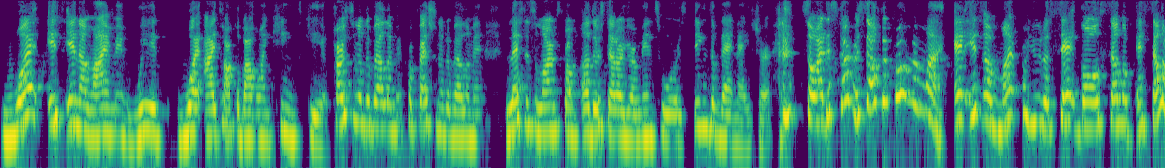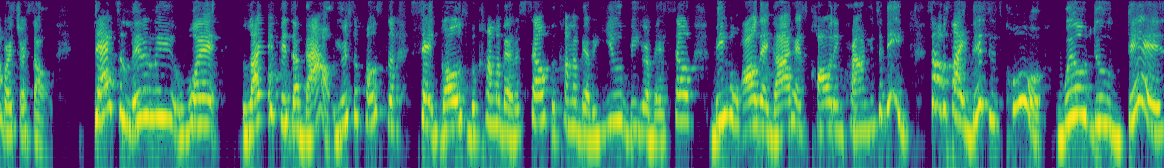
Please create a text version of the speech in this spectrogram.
what is in alignment with what I talk about on King's Kid personal development, professional development, lessons learned from others that are your mentors, things of that nature. So I discovered Self Improvement Month, and it's a month for you to set goals cele- and celebrate yourself. That's literally what life is about. You're supposed to set goals, become a better self, become a better you, be your best self, be who all that God has called and crowned you to be. So I was like, this is cool. We'll do this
